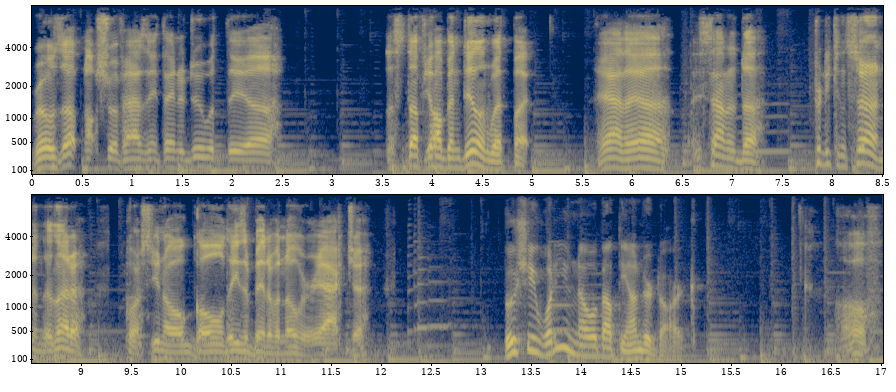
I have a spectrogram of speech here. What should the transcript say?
rose up. Not sure if it has anything to do with the uh, the stuff y'all been dealing with, but yeah, they uh, they sounded uh, pretty concerned in the letter. Of course, you know, Gold. He's a bit of an overreactor. Bushi, what do you know about the Underdark? Oh,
